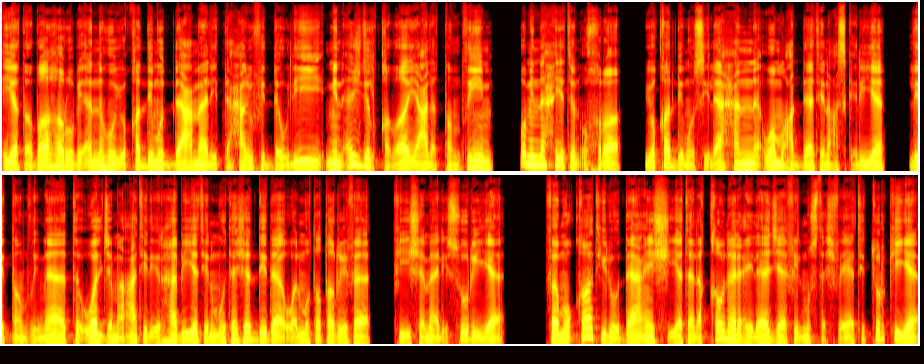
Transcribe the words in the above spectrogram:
يتظاهر بأنه يقدم الدعم للتحالف الدولي من أجل القضاء على التنظيم، ومن ناحية أخرى يقدم سلاحا ومعدات عسكرية للتنظيمات والجماعات الإرهابية المتشدده والمتطرفة في شمال سوريا. فمقاتلو داعش يتلقون العلاج في المستشفيات التركية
